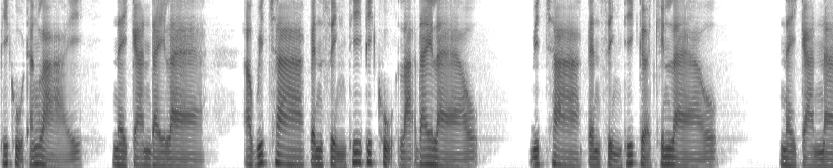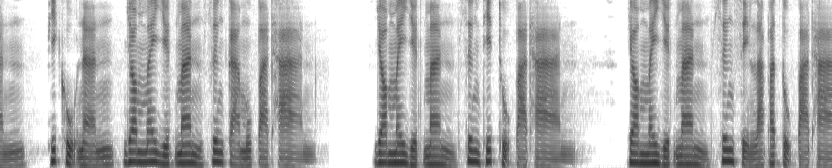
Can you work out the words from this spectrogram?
พิกุทั้งหลาย ในการใดแล อวิชชาเป็นสิ่งที่พิกุละได้แล้ว วิชาเป็นสิ่งที่เกิดขึ้นแล้ว ในการนั้นพิกุนั้นย่อมไม่ยึดมั่นซึ่งกามุปาทาน ย่อมไม่ยึดมั่นซึ่งทิฏฐุปาทาน ย่อมไม่ยึดมั่นซึ่งศีลพัตุปาทา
